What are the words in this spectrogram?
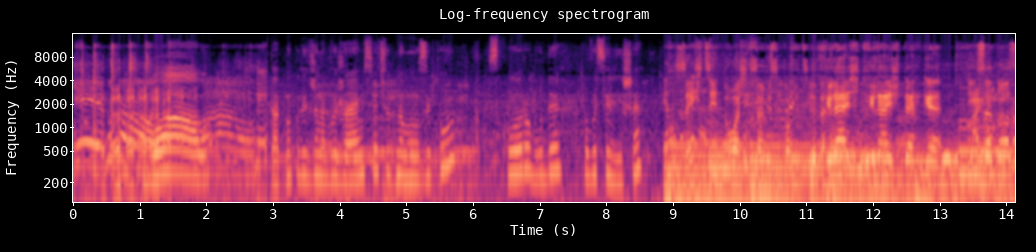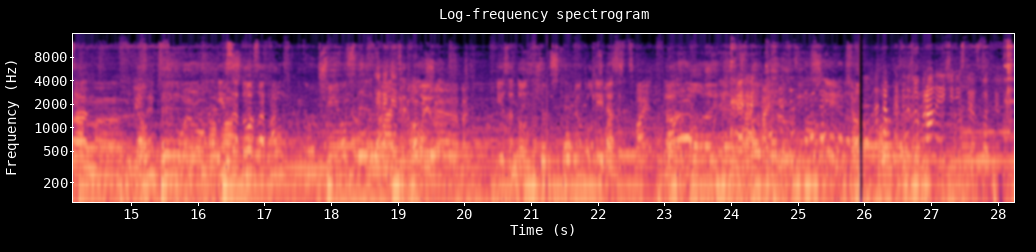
Ні, ну так. Вау! Так, ми кудись вже наближаємося, чутно музику. Скоро буде повеселіше. 16 durch, ist ein bisschen komplizierter. Vielleicht, vielleicht denke, diese Dose, Ja, 6 diese Dose 20 Euro. Diese Dose. Okay, das ist Zwei. okay. Ich hab Наталка, ти вже обрала, я ще не встиг сфоткати.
